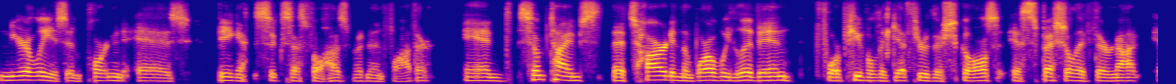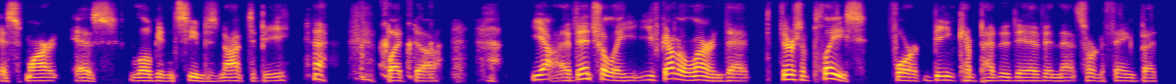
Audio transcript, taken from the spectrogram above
nearly as important as being a successful husband and father. And sometimes that's hard in the world we live in for people to get through their skulls, especially if they're not as smart as Logan seems not to be. but uh, yeah, eventually you've got to learn that there's a place for being competitive and that sort of thing. But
